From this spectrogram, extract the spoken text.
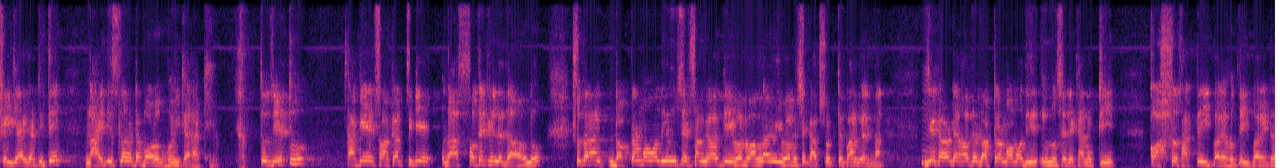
সেই জায়গাটিতে নাহিদ ইসলাম একটা বড় ভূমিকা রাখে। তো যেহেতু তাকে সরকার থেকে রাজপথে ঠেলে দেওয়া হলো, সুতরাং ডক্টর মোহাম্মদ ইউনুসের সঙ্গে হয়তো এইভাবে অনলাইন এইভাবে সে কাজ করতে পারবেন না। যে কারণে হয়তো ডক্টর মোহাম্মদ ইউনুসের এখানে একটি কষ্ট থাকতেই পারে, হতেই পারে, এটা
